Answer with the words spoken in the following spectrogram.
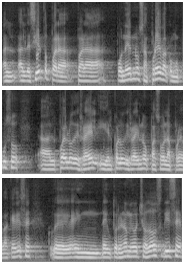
al, desierto para, para ponernos a prueba, como puso al pueblo de Israel y el pueblo de Israel no pasó la prueba. Que dice eh, en Deuteronomio 8.2, dice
